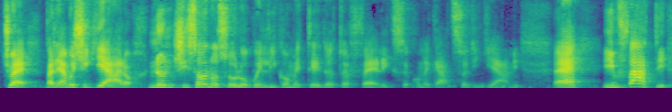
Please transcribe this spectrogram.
Cioè, parliamoci chiaro, non ci sono solo quelli come te, dottor Felix, come cazzo ti chiami. Eh? Infatti,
